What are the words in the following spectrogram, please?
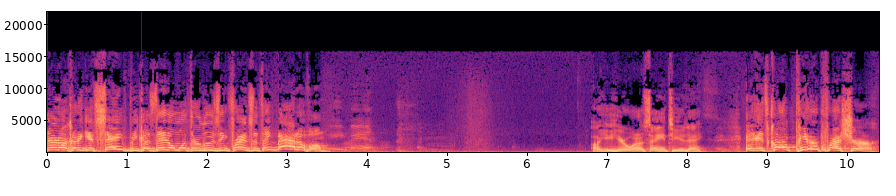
They're not going to get saved because they don't want their losing friends to think bad of them. Amen. Are you hearing what I'm saying to you today? It's called peer pressure.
